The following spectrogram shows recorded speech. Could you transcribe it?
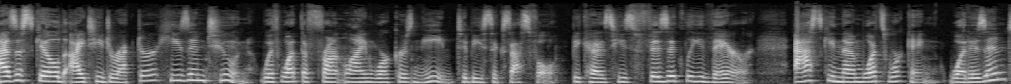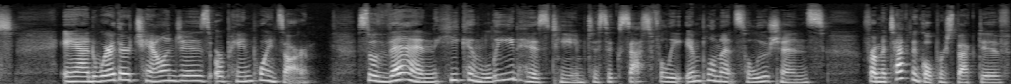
As a skilled IT director, he's in tune with what the frontline workers need to be successful because he's physically there, asking them what's working, what isn't, and where their challenges or pain points are. So then he can lead his team to successfully implement solutions from a technical perspective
